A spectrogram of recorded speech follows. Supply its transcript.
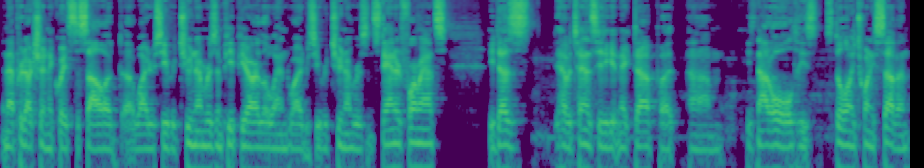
And that production equates to solid uh, wide receiver two numbers in PPR, low end wide receiver two numbers in standard formats. He does have a tendency to get nicked up, but um, he's not old. He's still only 27.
